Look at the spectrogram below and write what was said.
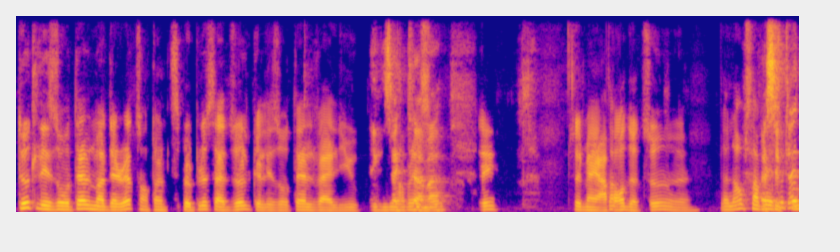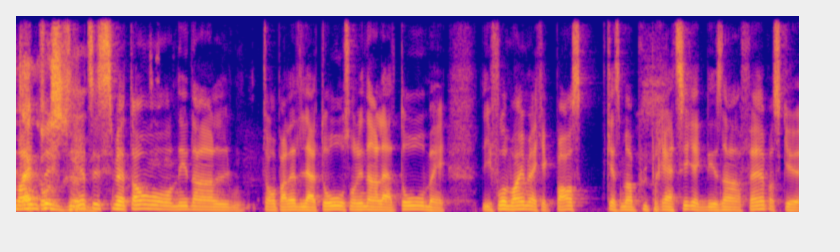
tous les hôtels moderate sont un petit peu plus adultes que les hôtels value. Exactement. Mais à part de ça. Euh, non, non, ça fait ça que même, je dirais, si mettons, on est dans le, on parlait de la tour, si on est dans la tour, mais des fois même à quelque part, c'est quasiment plus pratique avec des enfants parce que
